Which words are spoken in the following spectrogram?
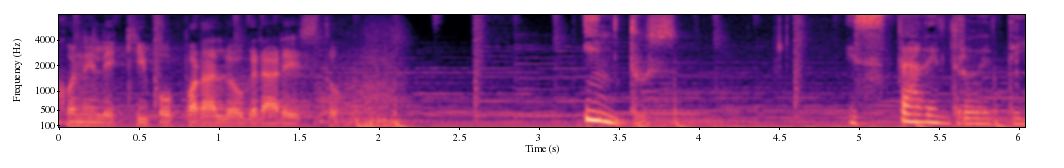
con el equipo para lograr esto. Intus está dentro de ti.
